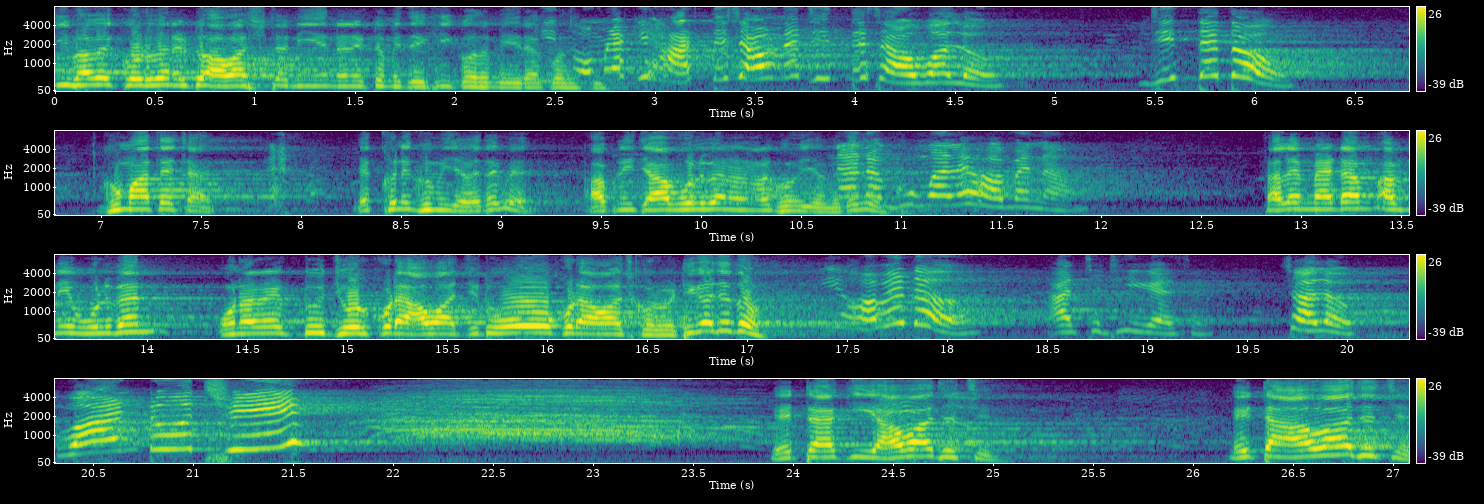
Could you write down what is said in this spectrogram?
কীভাবে করবেন? একটু আওয়াজটা নিয়ে নেন একটু আমি দেখি কথা মেয়েরা করে তোমরা কি হারতে চাও না জিততে চাও বলো? জিততে তো। ঘুমাতে চায় এক্ষুনি ঘুমিয়ে যাবে দেখবে? আপনি যা বলবেন ওনারা ঘুমিয়ে যাবে না না ঘুমালে হবে না। তাহলে ম্যাডাম আপনি বলবেন ওনারা একটু জোর করে আওয়াজ একটু ও করে আওয়াজ করবে ঠিক আছে তো? কি হবে তো? আচ্ছা ঠিক আছে। চলো ওয়ান টু থ্রি এটা কি আওয়াজ হচ্ছে? এটা আওয়াজ হচ্ছে।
